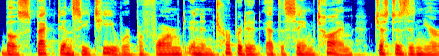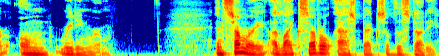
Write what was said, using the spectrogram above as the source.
both SPECT and CT were performed and interpreted at the same time, just as in your own reading room. In summary, I like several aspects of the study.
